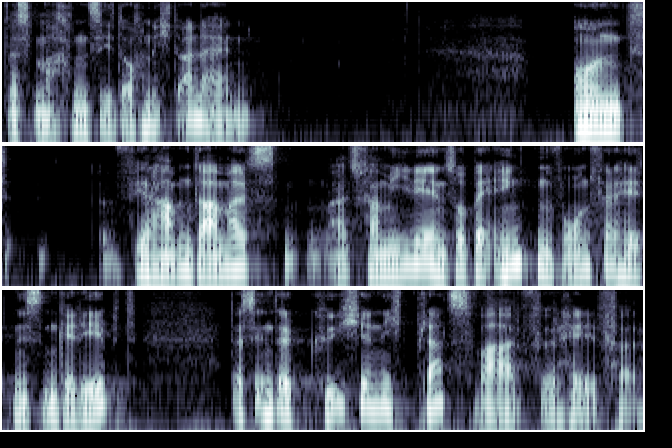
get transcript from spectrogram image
Das machen Sie doch nicht allein. Und wir haben damals als Familie in so beengten Wohnverhältnissen gelebt, dass in der Küche nicht Platz war für Helfer.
